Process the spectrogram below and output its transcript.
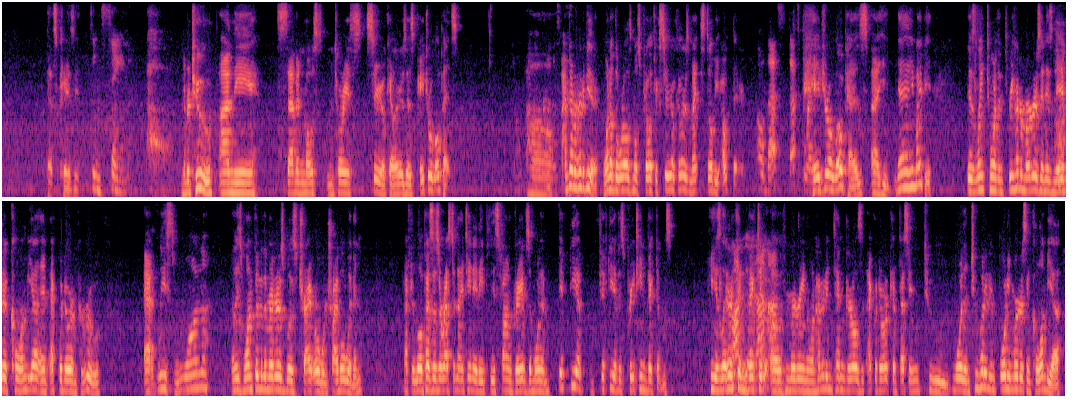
that's crazy. It's insane. Number two on the seven most notorious serial killers is Pedro Lopez. Uh, I've never heard of either. One of the world's most prolific serial killers might still be out there. Oh, that's that's great. Pedro Lopez, uh, he yeah, he might be, is linked to more than 300 murders in his native Colombia and Ecuador and Peru. At least one, at least one third of the murders was tri- or were tribal women. After Lopez's arrest in 1980, police found graves of more than 50 of 50 of his preteen victims. He is later I'm convicted I'm- I'm- of murdering 110 girls in Ecuador, confessing to more than 240 murders in Colombia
